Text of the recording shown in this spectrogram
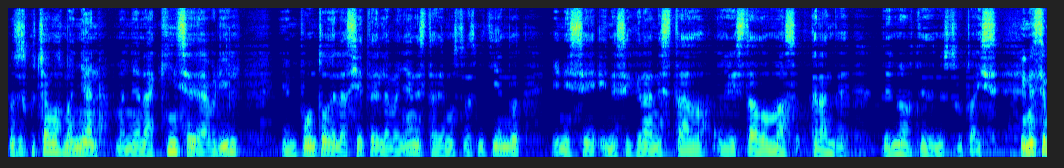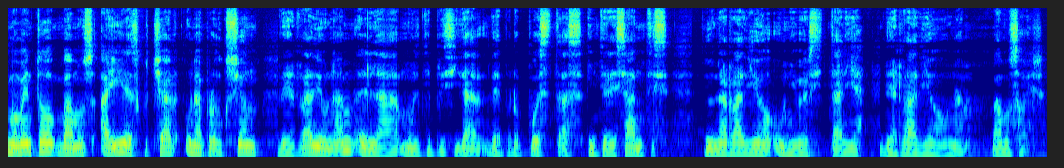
Nos escuchamos mañana, mañana 15 de abril, en punto de las 7 de la mañana. Estaremos transmitiendo en ese, en ese gran estado, el estado más grande del norte de nuestro país. En este momento vamos a ir a escuchar una producción de Radio UNAM, la multiplicidad de propuestas interesantes de una radio universitaria de Radio UNAM. Vamos a ver.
